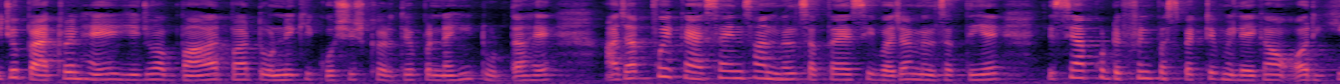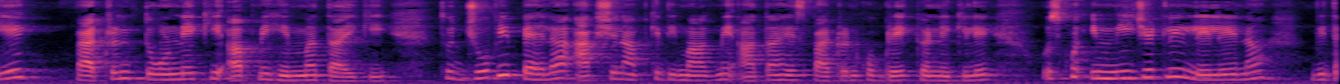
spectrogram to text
ये जो पैटर्न है, ये जो आप बार बार तोड़ने की कोशिश करते हो पर नहीं टूटता है, आज आपको एक ऐसा इंसान मिल सकता है, ऐसी वजह मिल सकती है, जिससे आपको डिफरेंट पर्सपेक्टिव मिलेगा और ये पैटर्न तोड़ने की आप में हिम्मत आएगी। तो जो भी पहला एक्शन आपके दिमाग में आता है इस पैटर्न को ब्रेक करने के लिए, उसको इमीजिएटली ले लेना विदाउट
